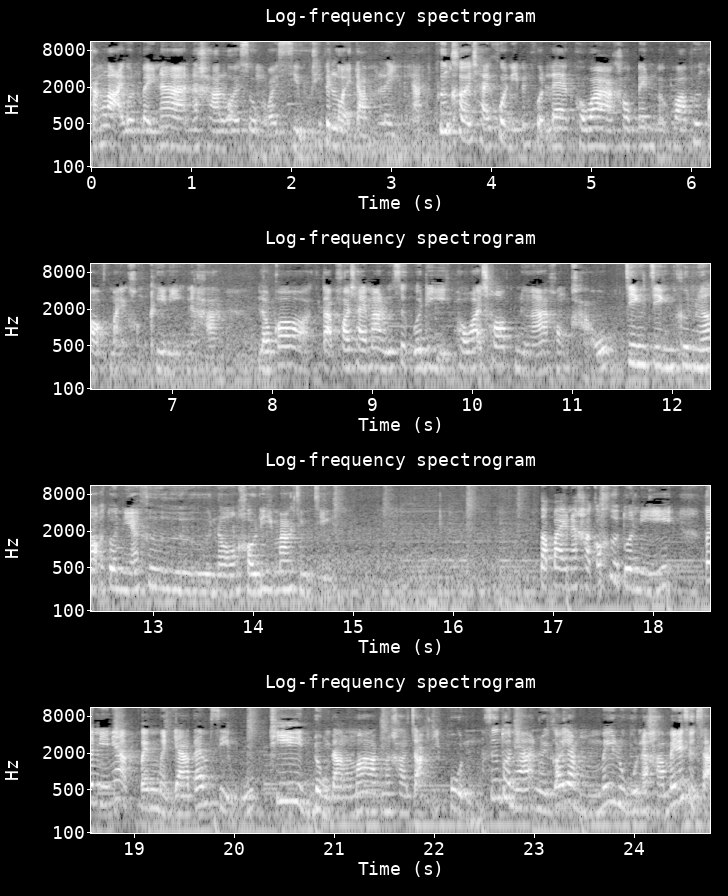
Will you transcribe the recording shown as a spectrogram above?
ทั้งหลายบนใบหน้านะคะรอยทรงรอยสิวที่เป็นรอยดำอะไรอย่างเงี้ยเพิ่งเคยใช้ขวดนี้เป็นขวดแรกเพราะว่าเขาเป็นแบบว่าเพิ่งออกใหม่ของคลินิกนะคะ แล้วก็แต่พอใช้มารู้สึกว่าดี เพราะว่าชอบเนื้อของเขาจริง ๆ คือเนื้อตัวนี้คือน้องเขาดีมากจริง ๆ ต่อไปนะคะก็คือตัวนี้ ตัวนี้เนี่ยเป็นเหมือนยาแต้มสิวที่โด่งดังมากนะคะ จากญี่ปุ่น ซึ่งตัวนี้หนุยก็ยังไม่รู้นะคะ ไม่ได้ศึกษา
